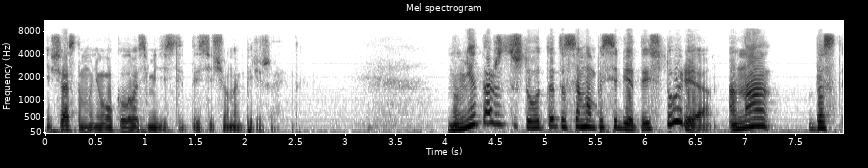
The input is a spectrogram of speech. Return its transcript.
И сейчас там у него около 80 тысяч он опережает. Но мне кажется, что вот это сама по себе, эта история, она даст,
